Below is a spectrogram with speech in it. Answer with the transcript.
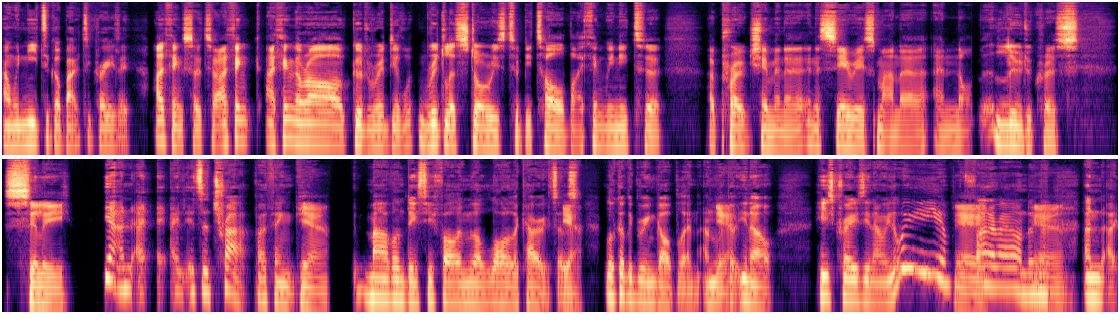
and we need to go back to crazy. I think so too. I think I think there are good Riddler, Riddler stories to be told, but I think we need to approach him in a in a serious manner and not ludicrous, silly. Yeah, and I, I, it's a trap. I think Yeah, Marvel and DC fall in with a lot of the characters. Yeah. Look at the Green Goblin, and look Yeah. at you know he's crazy now. He's wee, Yeah, flying around, and yeah, And I,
